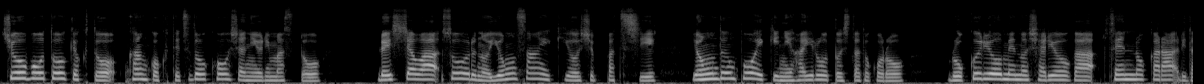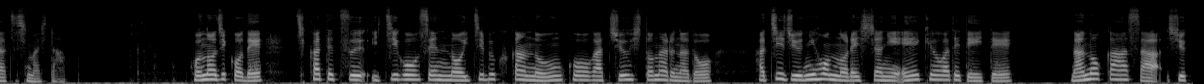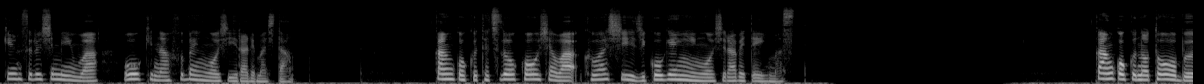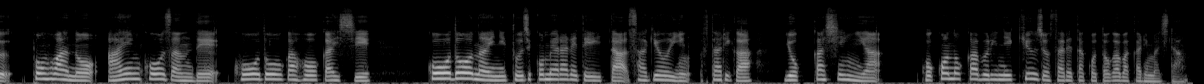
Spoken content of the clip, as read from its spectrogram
消防当局と韓国鉄道公社によりますと列車はソウルのヨンサン駅を出発しヨンドゥンポ駅に入ろうとしたところ6両目の車両が線路から離脱しました。この事故で地下鉄1号線の一部区間の運行が中止となるなど82本の列車に影響が出ていて7日朝出勤する市民は大きな不便を強いられました。韓国鉄道公社は詳しい事故原因を調べています。韓国の東部ポンファの亜鉛鉱山で坑道が崩壊し坑道内に閉じ込められていた作業員2人が4日深夜9日ぶりに救助されたことが分かりました。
